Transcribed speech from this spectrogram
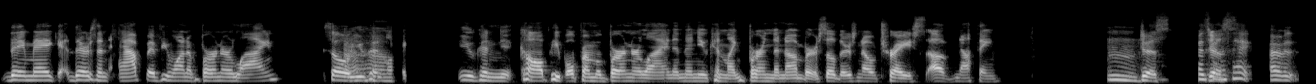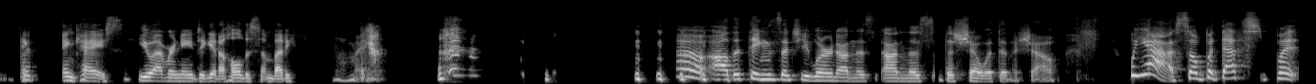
They make there's an app if you want a burner line. So you can Oh. like you can call people from a burner line and then you can like burn the number so there's no trace of nothing. Mm. Just I was just- say, I was, but in case you ever need to get a hold of somebody. oh my god. oh, all the things that you learn on this on this the show within a show. Well, yeah. So, but that's but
